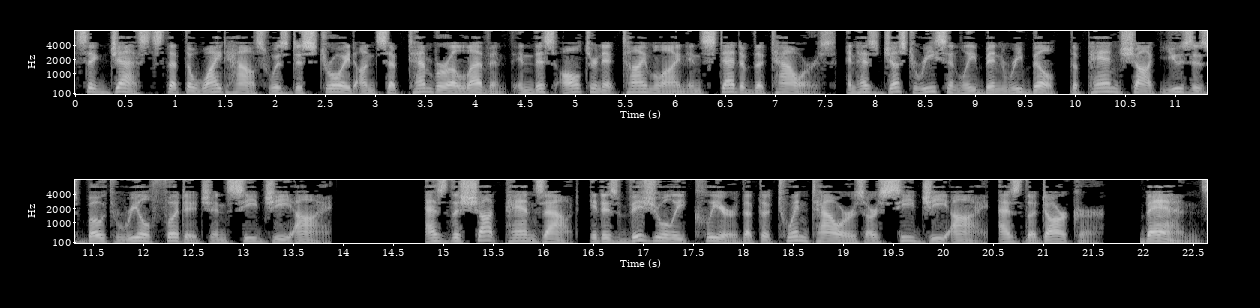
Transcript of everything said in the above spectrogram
suggests that the White House was destroyed on September 11 in this alternate timeline instead of the towers, and has just recently been rebuilt. The pan shot uses both real footage and CGI. As the shot pans out, it is visually clear that the Twin Towers are CGI, as the darker bands,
